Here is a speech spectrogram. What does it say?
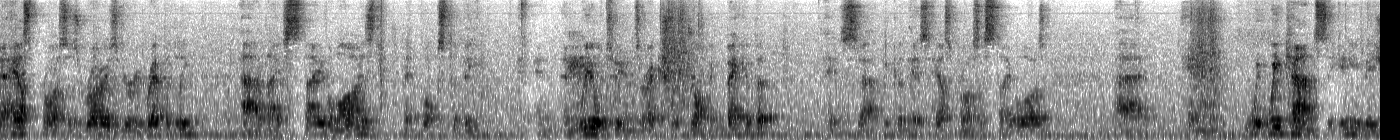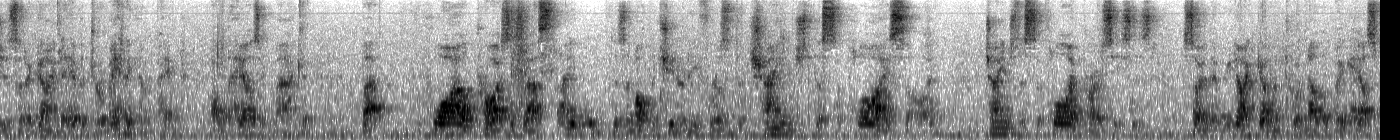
our house prices rose very rapidly. Uh, they've stabilised. That looks to be, in, in real terms, are actually dropping back a bit as, uh, because as house prices stabilise. Uh, and we, we can't see any measures that are going to have a dramatic impact on the housing market. But while prices are stable, there's an opportunity for us to change the supply side, change the supply processes so that we don't go into another big house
